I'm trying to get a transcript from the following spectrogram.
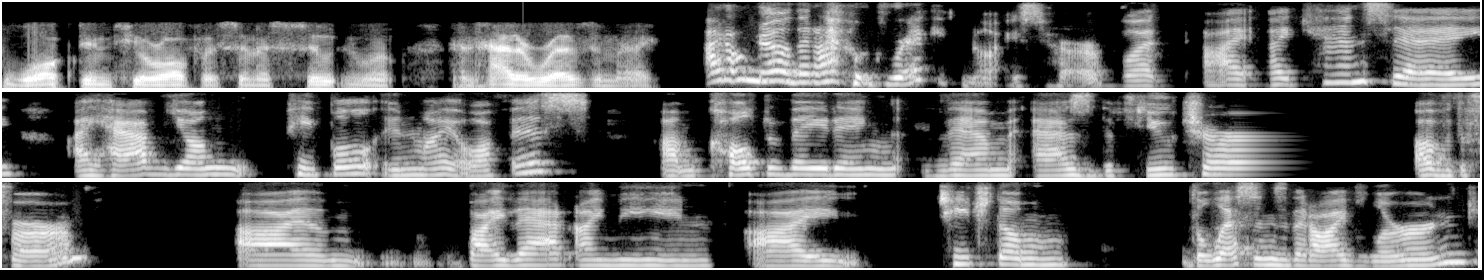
walked into your office in a suit and, and had a resume? I don't know that I would recognize her, but I, I can say I have young people in my office. I'm cultivating them as the future of the firm. Um, by that, I mean I teach them the lessons that I've learned.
